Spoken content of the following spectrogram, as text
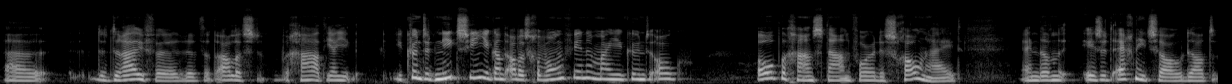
eh, de druiven, dat, dat alles gaat. Ja, je, je kunt het niet zien, je kan het alles gewoon vinden, maar je kunt ook open gaan staan voor de schoonheid. En dan is het echt niet zo dat,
